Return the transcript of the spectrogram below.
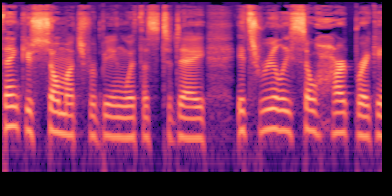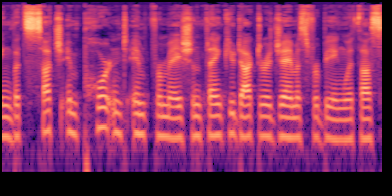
Thank you so much for being with us today. It's really so heartbreaking, but such important information. Thank you, Dr. Atzemis, for being with us.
